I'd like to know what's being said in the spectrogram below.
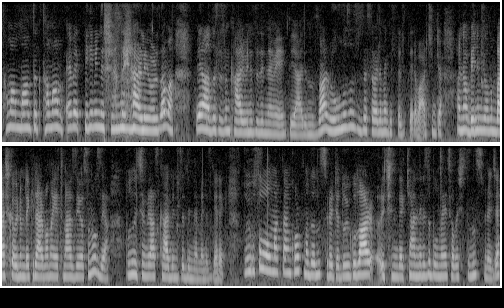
Tamam mantık, tamam evet bilimin ışığında ilerliyoruz ama biraz da sizin kalbinizi dinlemeye ihtiyacınız var. Ruhunuzun size söylemek istedikleri var. Çünkü hani o benim yolum başka, önümdekiler bana yetmez diyorsunuz ya. Bunun için biraz kalbinizi dinlemeniz gerek. Duygusal olmaktan korkmadığınız sürece, duygular içinde kendinizi bulmaya çalıştığınız sürece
